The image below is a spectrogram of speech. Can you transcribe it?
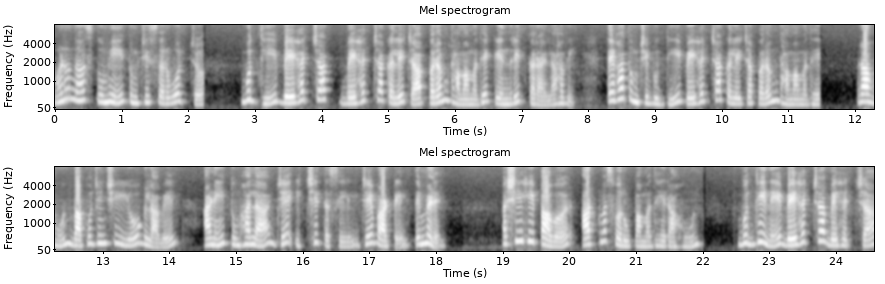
म्हणूनच तुम्ही तुमची सर्वोच्च बुद्धी बेहदच्या बेहदच्या कलेच्या परमधामामध्ये केंद्रित करायला हवी. तेव्हा तुमची बुद्धी बेहदच्या कलेच्या परमधामामध्ये राहून बापूजींशी योग लावेल आणि तुम्हाला जे इच्छित असेल जे वाटेल ते मिळेल. अशी ही पावर आत्मस्वरूपामध्ये राहून बुद्धीने बेहदच्या बेहदच्या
